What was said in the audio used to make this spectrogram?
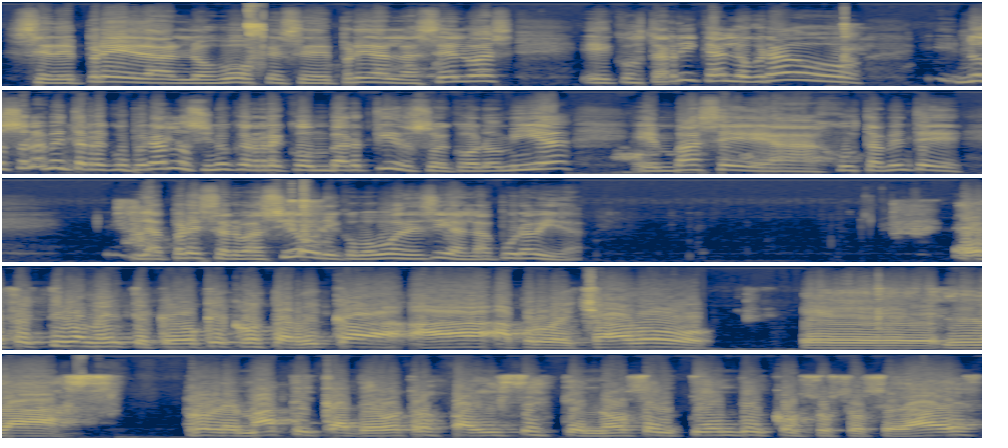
se depredan los bosques, se depredan las selvas, Costa Rica ha logrado no solamente recuperarlo, sino que reconvertir su economía en base a justamente la preservación y, como vos decías, la pura vida. Efectivamente, creo que Costa Rica ha aprovechado eh, las problemáticas de otros países que no se entienden con sus sociedades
